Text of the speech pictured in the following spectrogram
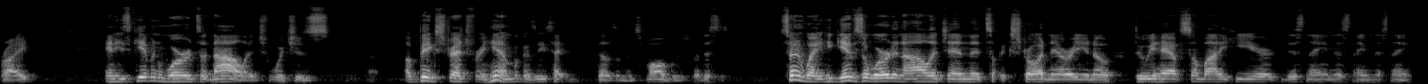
right? And he's given words of knowledge, which is a big stretch for him because he does them in small groups, but this is so anyway, he gives a word of knowledge, and it's extraordinary. You know, do we have somebody here? This name, this name, this name.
